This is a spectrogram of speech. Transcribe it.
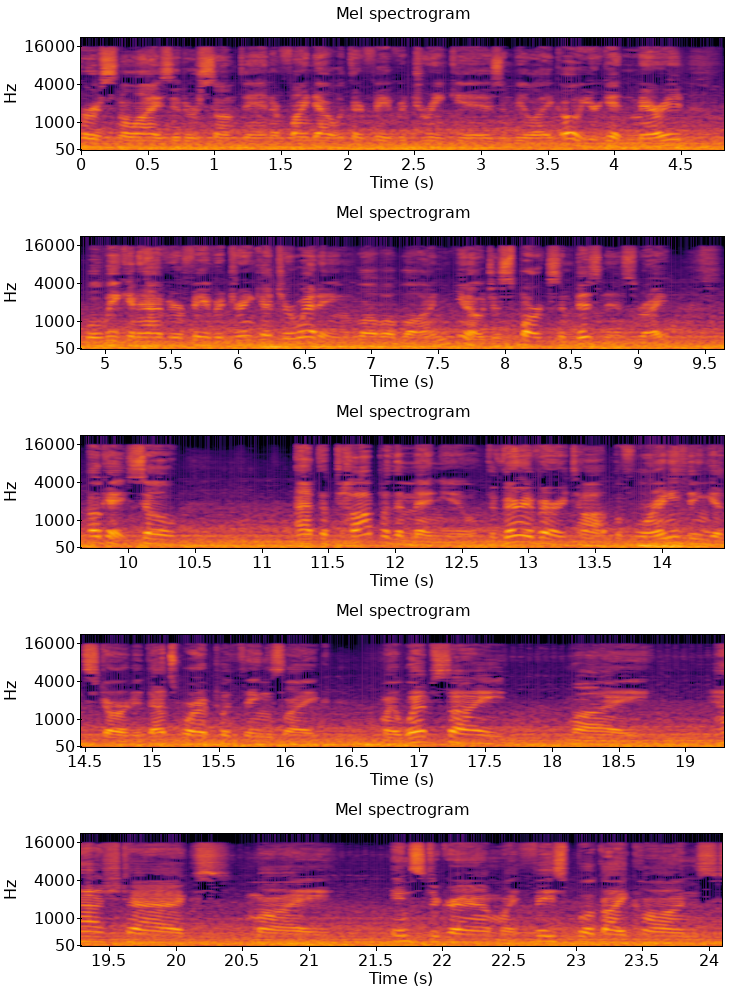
personalize it or something or find out what their favorite drink is and be like, oh, you're getting married? Well, we can have your favorite drink at your wedding, blah, blah, blah. And, you know, just spark some business, right? Okay, so at the top of the menu, the very, very top, before anything gets started, that's where I put things like my website, my hashtags, my Instagram, my Facebook icons,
